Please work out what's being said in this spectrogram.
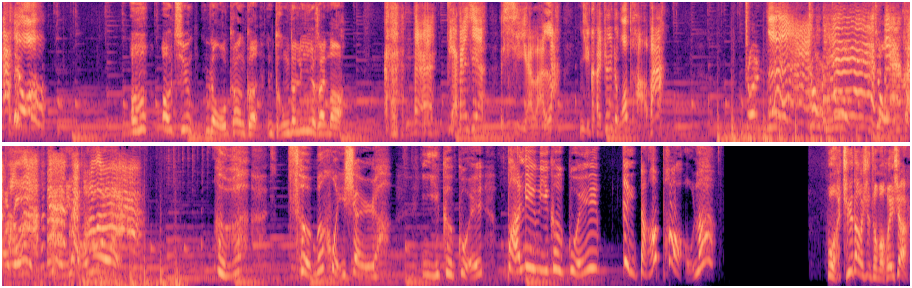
哎呦！啊，阿青，让我看看，疼的厉害吗？别担心，戏演完了，你快追着我跑吧！站住！站住！叫你打人，叫你打乱！呃，怎么回事儿啊？一个鬼。把另一个鬼给打跑了。我知道是怎么回事儿，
